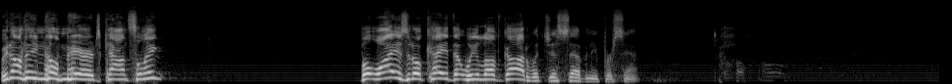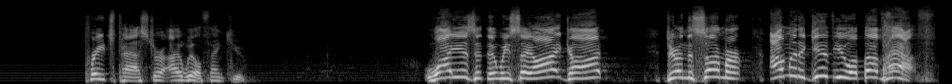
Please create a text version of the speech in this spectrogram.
We don't need no marriage counseling. But why is it okay that we love God with just 70%? Preach, Pastor. I will. Thank you. Why is it that we say, All right, God, during the summer, I'm going to give you above half.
